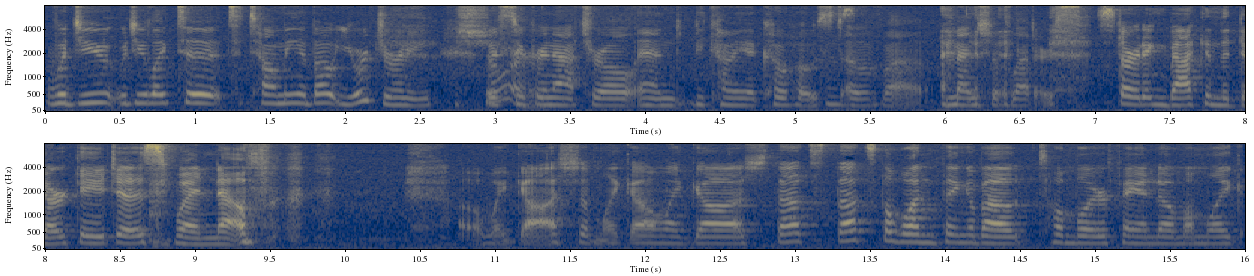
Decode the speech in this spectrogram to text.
would you Would you like to, to tell me about your journey Sure. with Supernatural and becoming a co-host of uh, Mensch of Letters? starting back in the dark ages when um oh my gosh i'm like oh my gosh that's that's the one thing about tumblr fandom i'm like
